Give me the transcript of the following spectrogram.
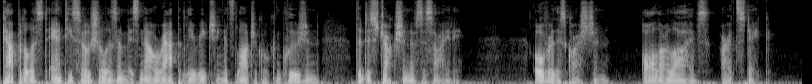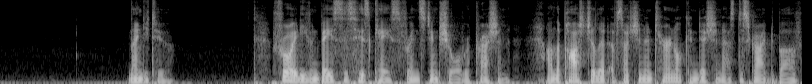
Capitalist anti socialism is now rapidly reaching its logical conclusion the destruction of society. Over this question, all our lives are at stake. 92. Freud even bases his case for instinctual repression on the postulate of such an internal condition as described above,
